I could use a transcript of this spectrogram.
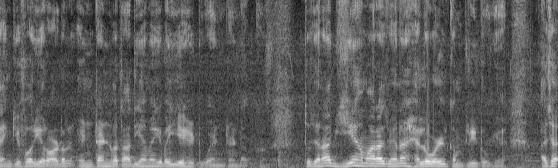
thank you for your order intent बता दिया हमें कि भाई ये हिट हुआ इंटेंट आपका। तो जनाब ये हमारा जो है ना हेलो वर्ल्ड कंप्लीट हो गया अच्छा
